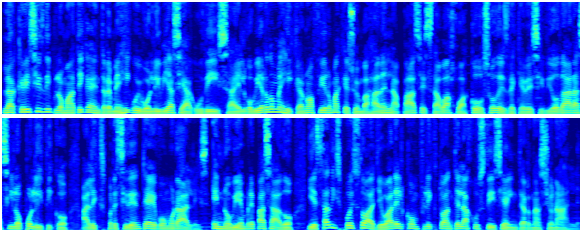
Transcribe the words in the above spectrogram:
La crisis diplomática entre México y Bolivia se agudiza. El gobierno mexicano afirma que su embajada en La Paz está bajo acoso desde que decidió dar asilo político al expresidente Evo Morales en noviembre pasado y está dispuesto a llevar el conflicto ante la justicia internacional.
